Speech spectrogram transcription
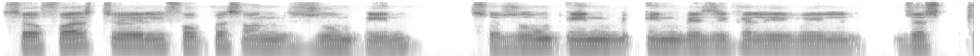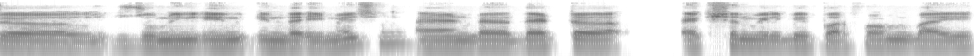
So first we will focus on zoom in. So zoom in in basically will just uh, zooming in in the image, and that action will be performed by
